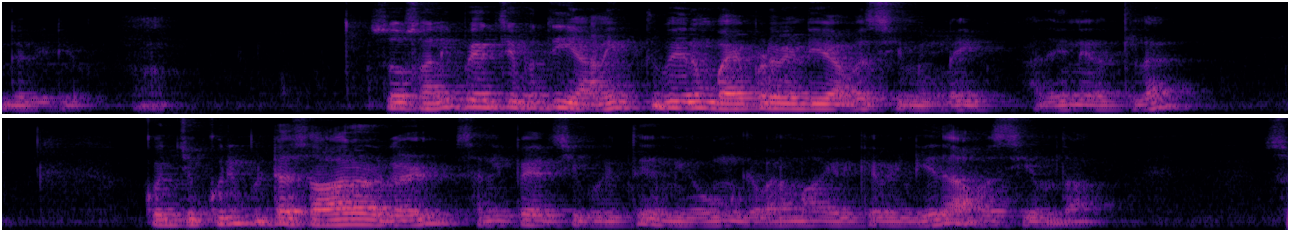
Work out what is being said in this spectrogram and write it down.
இந்த வீடியோ. ஸோ சனிப்பெயர்ச்சியை பற்றி அனைத்து பேரும் பயப்பட வேண்டிய அவசியம் இல்லை. அதே நேரத்தில் கொஞ்சம் குறிப்பிட்ட சாரர்கள் சனிப்பெயர்ச்சி குறித்து மிகவும் கவனமாக இருக்க வேண்டியது அவசியம்தான் ஸோ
